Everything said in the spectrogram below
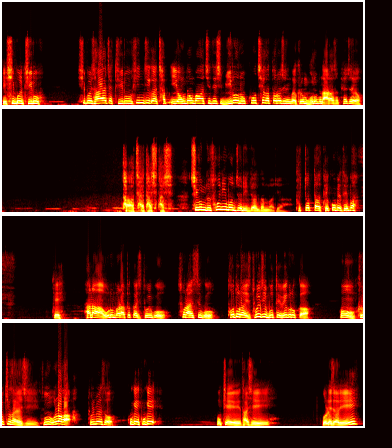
힙을 뒤로, 힙을 살짝 뒤로 힌지가 잡, 이 엉덩방아 치듯이 밀어놓고 채가 떨어지는 거야. 그럼 무릎은 알아서 펴져요. 다, 자, 다시, 다시. 지금도 손이 먼저 리드한단 말이야. 붙었다, 배꼽에 대봐. 오케이. 하나, 오른발 앞에까지 돌고, 손 안 쓰고, 더 돌아야지. 돌지 못해. 왜 그럴까? 어, 그렇게 가야지. 둘, 올라가. 돌면서, 고개, 고개. 오케이, 다시. 원래 자리.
